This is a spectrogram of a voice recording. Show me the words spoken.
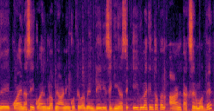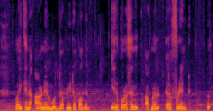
যে কয়েন আছে, এই কয়েনগুলো আপনি আর্নিং করতে পারবেন। ডেইলি সেকিং আছে, এইগুলো কিন্তু আপনার আর্ন টাক্সের মধ্যে বা এখানে আর্নের মধ্যে আপনি এটা পাবেন। এরপর আসেন আপনার ফ্রেন্ড তো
